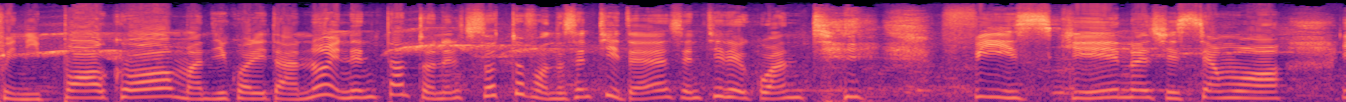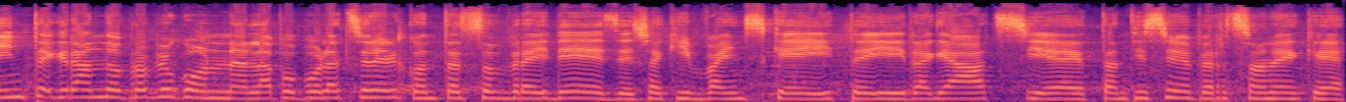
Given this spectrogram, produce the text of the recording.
Quindi poco ma di qualità. Noi intanto nel sottofondo sentite? Sentite quanti fischi? Noi ci stiamo integrando proprio con la popolazione del contesto braidese, c'è chi va in skate, i ragazzi e tantissime persone che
